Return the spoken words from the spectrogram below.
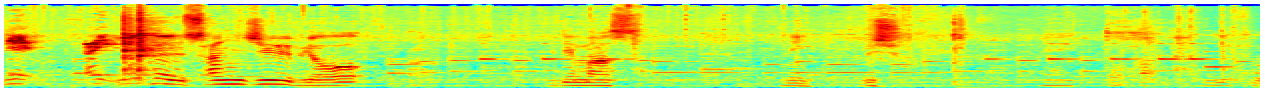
ではい2分30秒茹でます。ねよいしょ、2分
